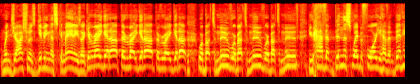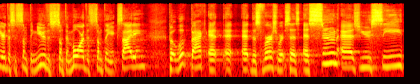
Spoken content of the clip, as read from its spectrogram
when Joshua is giving this command, he's like, Everybody get up, everybody get up, everybody get up. We're about to move, we're about to move, we're about to move. You haven't been this way before, you haven't been here. This is something new, this is something more, this is something exciting. But look back at, at, at this verse where it says, As soon as you see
